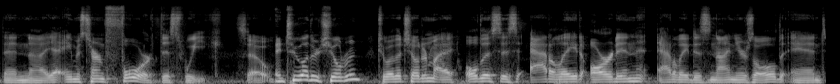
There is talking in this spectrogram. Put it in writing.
then, uh, yeah, Amos turned four this week. So And two other children? two other children. My oldest is Adelaide Arden. Adelaide is nine years old, and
